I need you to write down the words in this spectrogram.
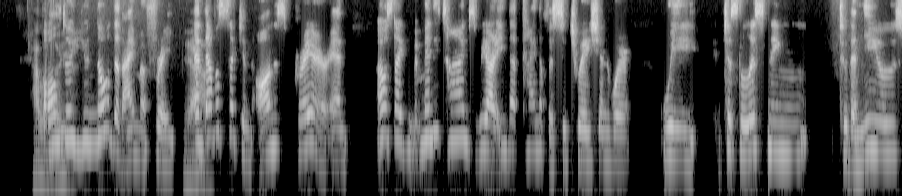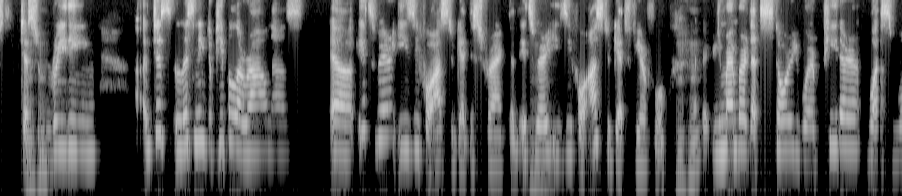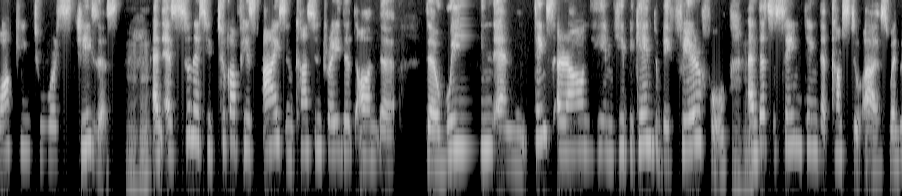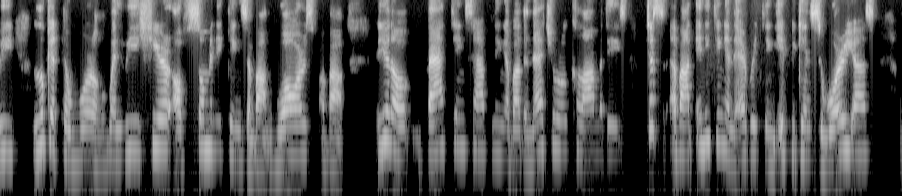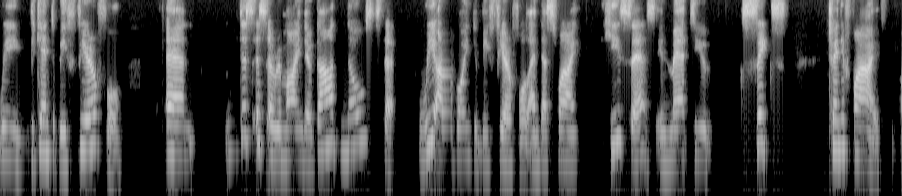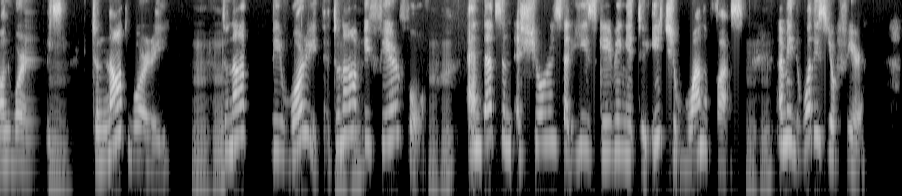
Hallelujah. although you know that I'm afraid. yeah. And that was such an honest prayer. And I was like, many times we are in that kind of a situation where we just listening to the news, just Mhm. reading, uh, just listening to people around us. Uh, it's very easy for us to get distracted. It's very easy for us to get fearful. Mhm, Remember that story where Peter was walking towards Jesus, mhm. and as soon as he took off his eyes and concentrated on the the wind and things around him he began to be fearful. Mhm. and that's the same thing that comes to us when we look at the world when we hear of so many things about wars about you know bad things happening about the natural calamities just about anything and everything it begins to worry us. We begin to be fearful. And this is a reminder god knows that we are going to be fearful and that's why he says in matthew 6 25 onwards Mm, to not worry. Mhm, do not be worried. Do not Mhm. be fearful. Mhm, and that's an assurance that he's giving it to each one of us. Mhm, i mean what is your fear?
